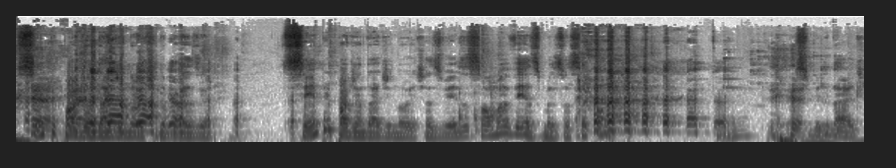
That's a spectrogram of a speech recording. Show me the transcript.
Sempre pode andar de noite no Brasil. Sempre pode andar de noite, às vezes só uma vez, mas você pode. é, possibilidade.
